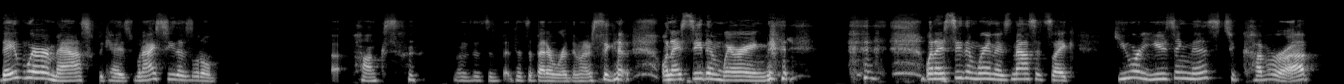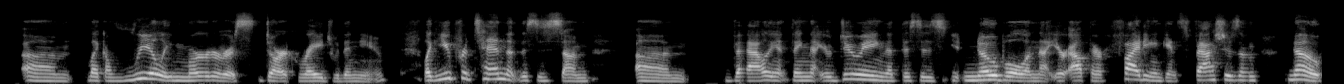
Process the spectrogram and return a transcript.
They wear a mask because when I see those little uh, punks, this is that's a better word than I was thinking of. When I see them wearing, when I see them wearing those masks, it's like you are using this to cover up um, like a really murderous dark rage within you. Like you pretend that this is some um, valiant thing that you're doing, that this is noble and that you're out there fighting against fascism. No,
